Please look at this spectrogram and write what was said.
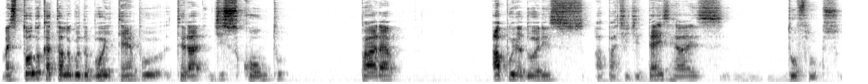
mas todo o catálogo do Boi Tempo terá desconto para apoiadores a partir de 10 reais do fluxo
